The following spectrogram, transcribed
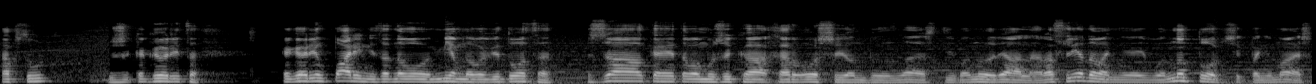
Абсурд. Как говорится, как говорил парень из одного мемного видоса, жалко этого мужика, хороший он был, знаешь, типа, ну реально, расследование его, ну топчик, понимаешь.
